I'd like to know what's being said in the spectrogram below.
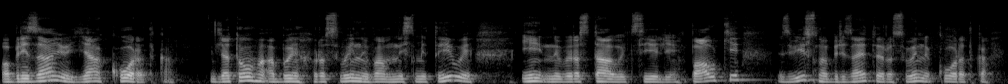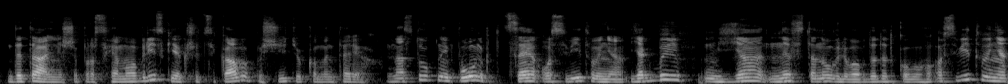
Обрізаю я коротко. Для того, аби рослини вам не смітили і не виростали цілі палки, звісно, обрізайте рослини коротко. Детальніше про схему обрізки, якщо цікаво, пишіть у коментарях. Наступний пункт це освітлення. Якби я не встановлював додаткового освітлення,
